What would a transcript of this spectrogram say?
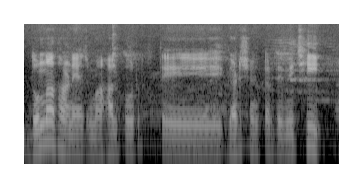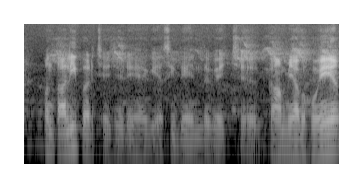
ਦੋਨਾਂ ਥਾਣਿਆਂ 'ਚ ਮਾਹਲਪੁਰ ਤੇ ਗੜਸ਼ੰਕਰ ਦੇ ਵਿੱਚ ਹੀ 45 ਪਰਚੇ ਜਿਹੜੇ ਹੈਗੇ ਅਸੀਂ ਦੇਣ ਦੇ ਵਿੱਚ ਕਾਮਯਾਬ ਹੋਏ ਹਾਂ।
